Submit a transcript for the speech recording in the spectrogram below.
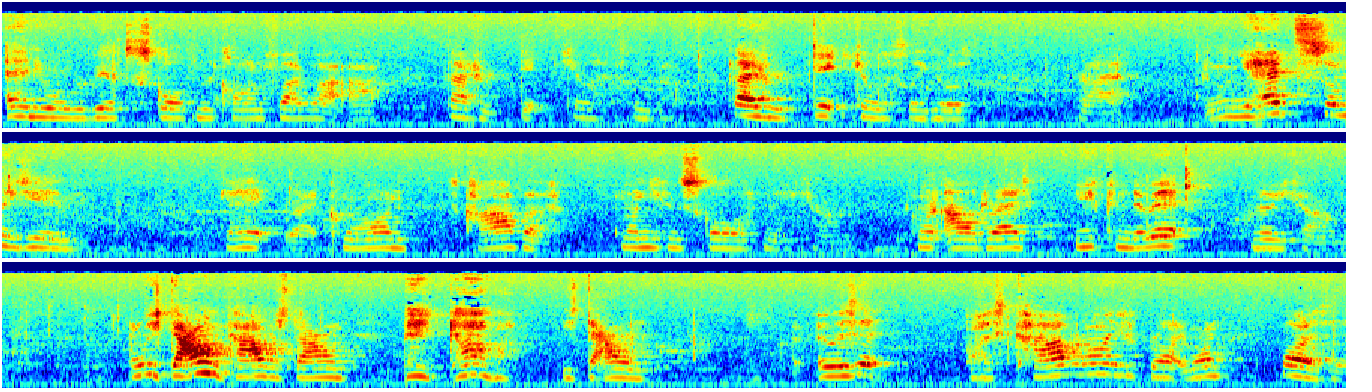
anyone would be able to score from the corner flag like that. That is ridiculously bad. That is ridiculously good. Right. Your head, Sonny Jim. Get it? Right, come on. It's Carver. Come on, you can score. No, you can't. Come on, Aldred. You can do it. No, you can't. Oh, he's down. Carver's down. Big Carver. He's down. Who is it? Oh, it's Carver. Oh, I just brought him on. What is it?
